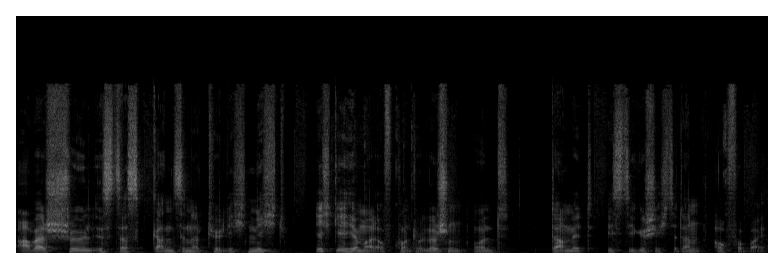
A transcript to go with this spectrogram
Aber schön ist das Ganze natürlich nicht. Ich gehe hier mal auf Konto löschen und damit ist die Geschichte dann auch vorbei.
